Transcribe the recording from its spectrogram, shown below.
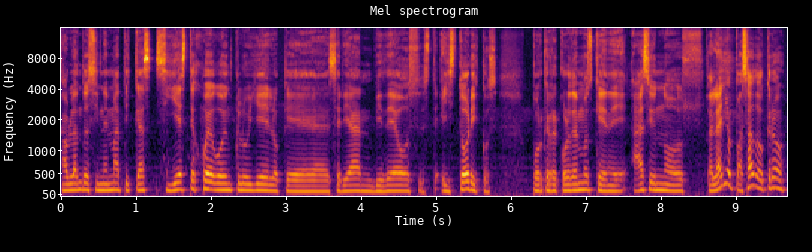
hablando de cinemáticas, si este juego incluye lo que serían videos este, históricos. Porque recordemos que hace unos, el año pasado creo,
